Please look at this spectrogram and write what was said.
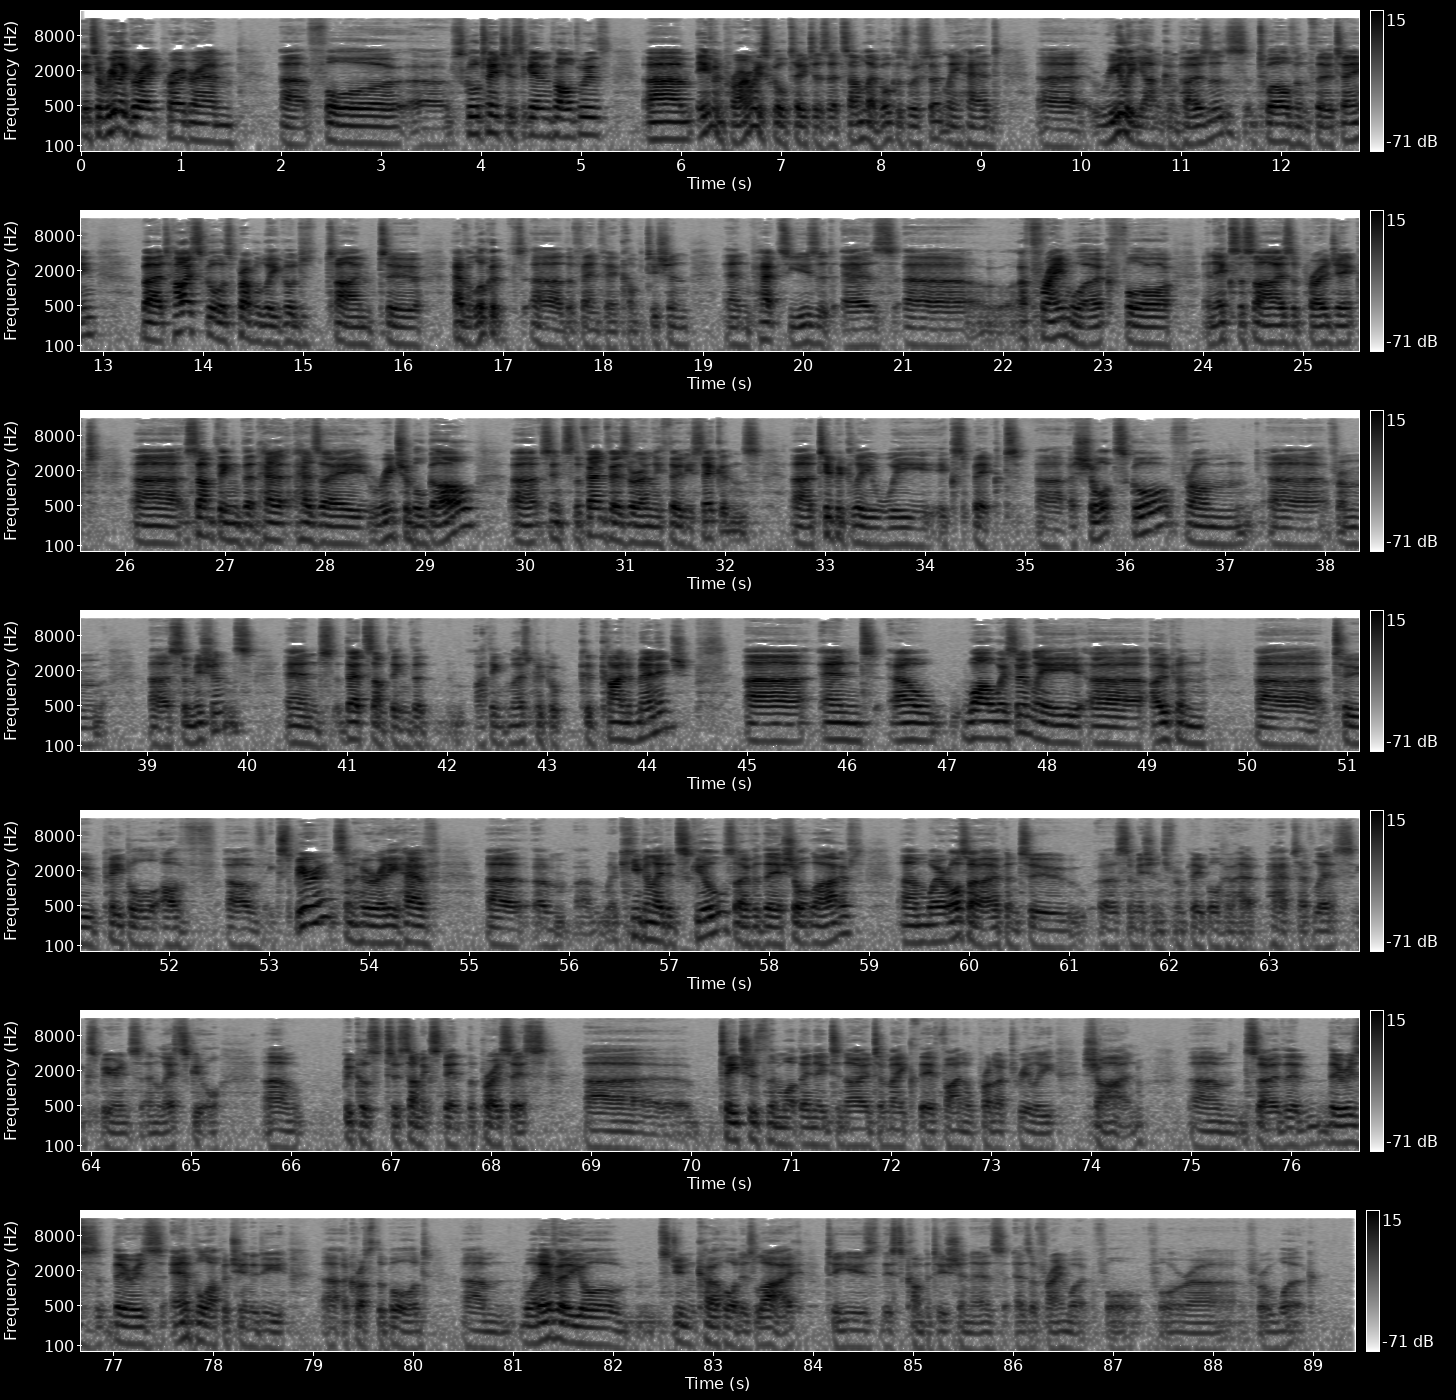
it's a really great program uh, for uh, school teachers to get involved with, um, even primary school teachers at some level, because we've certainly had uh, really young composers, 12 and 13. But high school is probably a good time to have a look at uh, the fanfare competition and perhaps use it as uh, a framework for an exercise, a project, uh, something that ha- has a reachable goal. Uh, since the fanfares are only 30 seconds, uh, typically we expect uh, a short score from, uh, from submissions, and that's something that I think most people could kind of manage. Uh, and uh, while we're certainly uh, open uh, to people of, of experience and who already have uh, um, um, accumulated skills over their short lives, um, we're also open to uh, submissions from people who have perhaps have less experience and less skill, um, because to some extent the process teaches them what they need to know to make their final product really shine. Um, so the, there is there is ample opportunity uh, across the board, um, whatever your student cohort is like, to use this competition as, as a framework for for uh, for work.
